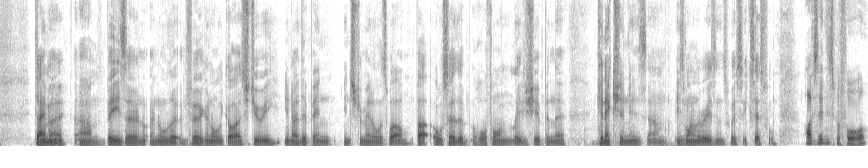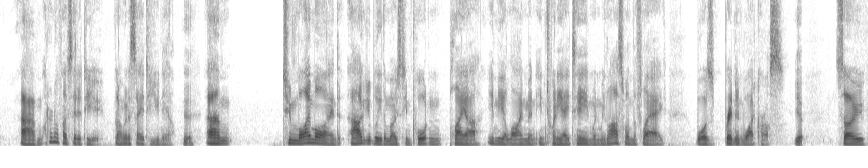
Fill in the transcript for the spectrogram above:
Damo, um, Beezer, and, and all the and Ferg and all the guys, Stewie. You know, they've been instrumental as well. But also the Hawthorn leadership and the connection is um, is one of the reasons we're successful. I've said this before. Um, I don't know if I've said it to you, but I'm going to say it to you now. Yeah. To my mind, arguably the most important player in the alignment in 2018 when we last won the flag was Brendan Whitecross. Yep. So,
